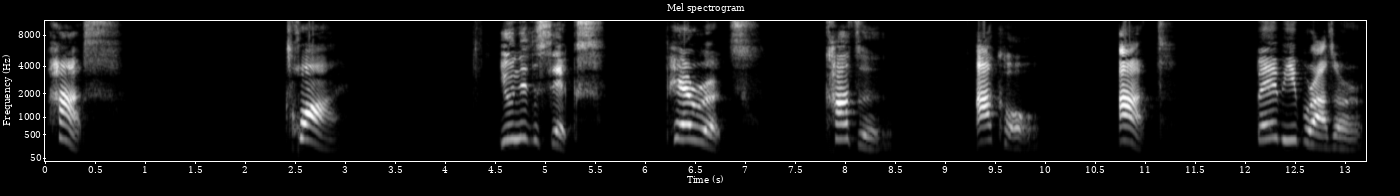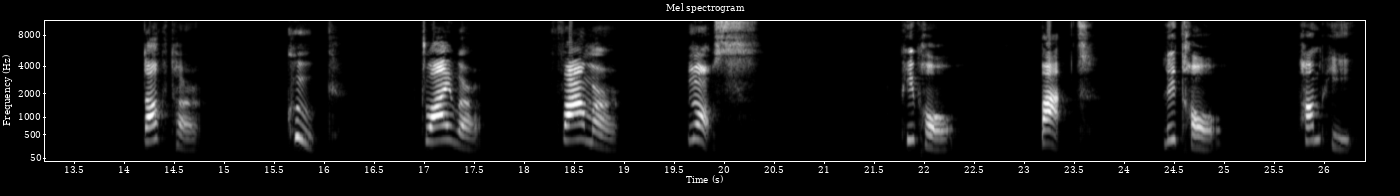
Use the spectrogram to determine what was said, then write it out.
pass, try. Unit 6 Parrots, cousin, uncle, aunt, baby brother, doctor, cook, driver, farmer, nurse. People, but, little, pumpy,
